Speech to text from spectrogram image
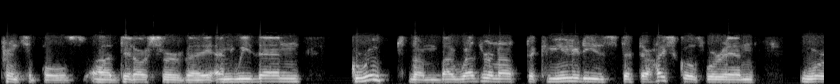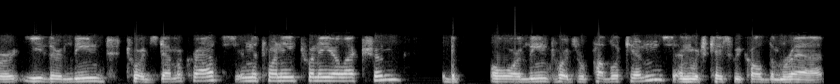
principals uh, did our survey, and we then grouped them by whether or not the communities that their high schools were in were either leaned towards Democrats in the 2020 election or leaned towards Republicans, in which case we called them red.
